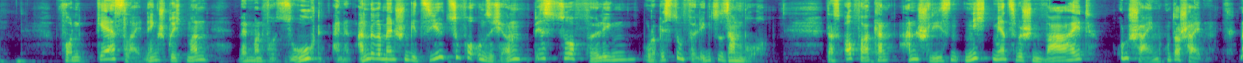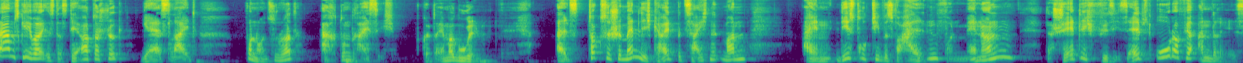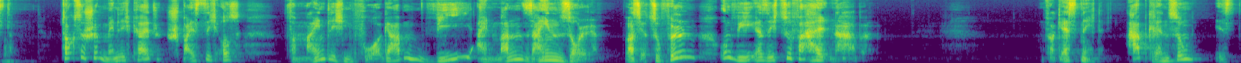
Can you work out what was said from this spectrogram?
Von Gaslighting spricht man, wenn man versucht, einen anderen Menschen gezielt zu verunsichern bis zur völligen oder bis zum völligen Zusammenbruch. Das Opfer kann anschließend nicht mehr zwischen Wahrheit und Schein unterscheiden. Namensgeber ist das Theaterstück Gaslight von 1938. Könnt ihr einmal googeln. Als toxische Männlichkeit bezeichnet man ein destruktives Verhalten von Männern, das schädlich für sie selbst oder für andere ist. Toxische Männlichkeit speist sich aus vermeintlichen Vorgaben, wie ein Mann sein soll, was er zu füllen und wie er sich zu verhalten habe. vergesst nicht, Abgrenzung ist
